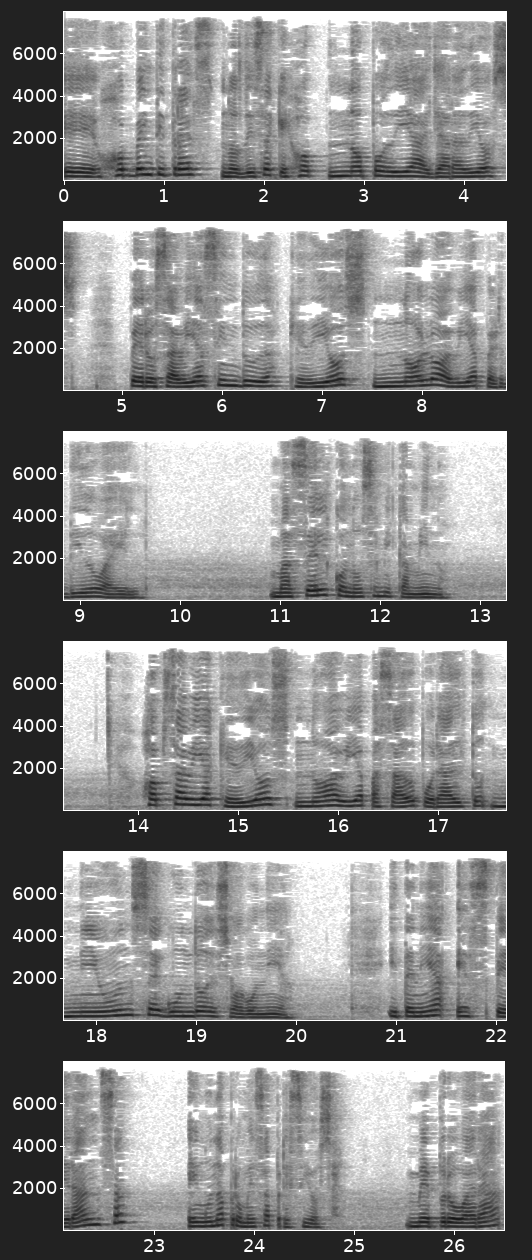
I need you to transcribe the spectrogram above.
Eh, Job 23 nos dice que Job no podía hallar a Dios, pero sabía sin duda que Dios no lo había perdido a él. Mas él conoce mi camino. Job sabía que Dios no había pasado por alto ni un segundo de su agonía y tenía esperanza en una promesa preciosa. Me probará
